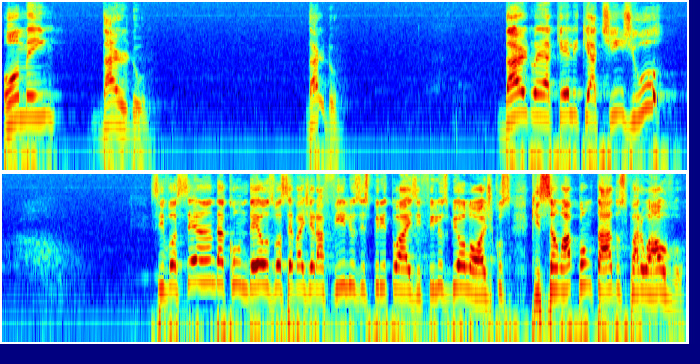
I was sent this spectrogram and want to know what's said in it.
homem dardo. Dardo? Dardo é aquele que atinge o. Se você anda com Deus, você vai gerar filhos espirituais e filhos biológicos que são apontados para o alvo.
